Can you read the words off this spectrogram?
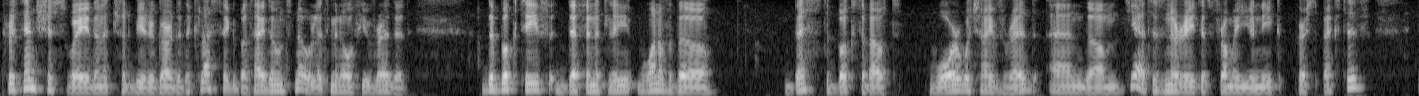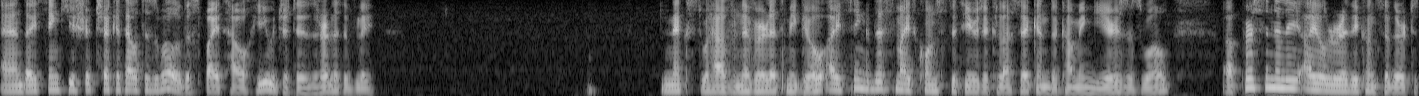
pretentious way, then it should be regarded a classic. But I don't know. Let me know if you've read it. The Book Thief, definitely one of the best books about war, which I've read, and um, yeah, it is narrated from a unique perspective, and I think you should check it out as well, despite how huge it is relatively. Next, we have Never Let Me Go. I think this might constitute a classic in the coming years as well. Uh, personally, I already consider to,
